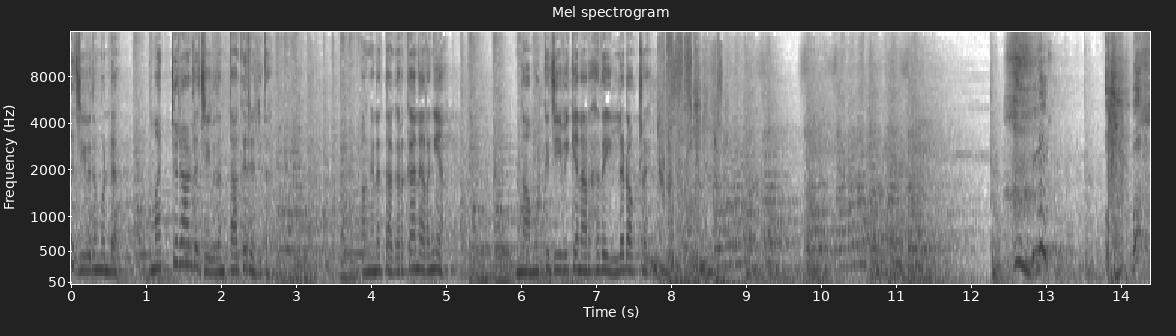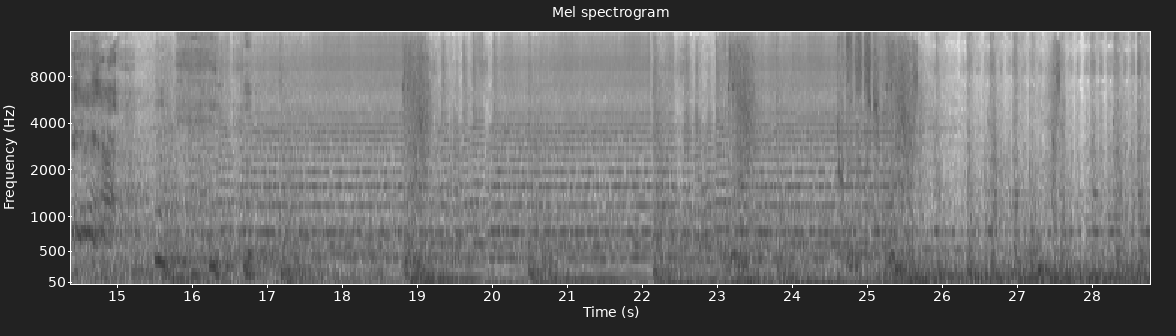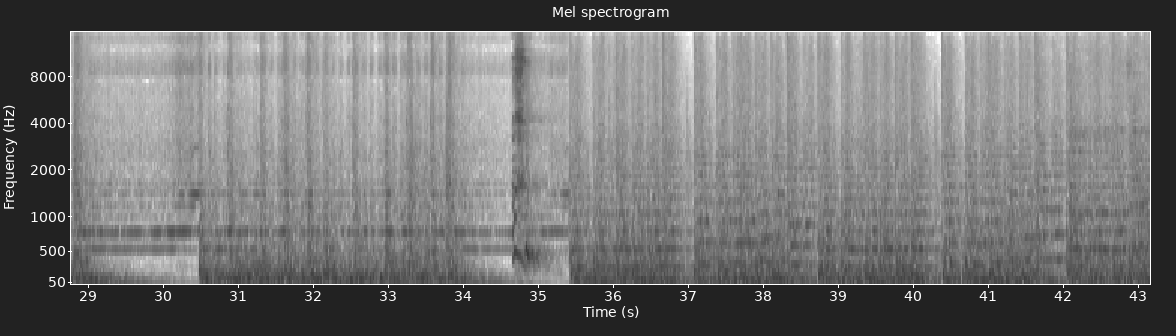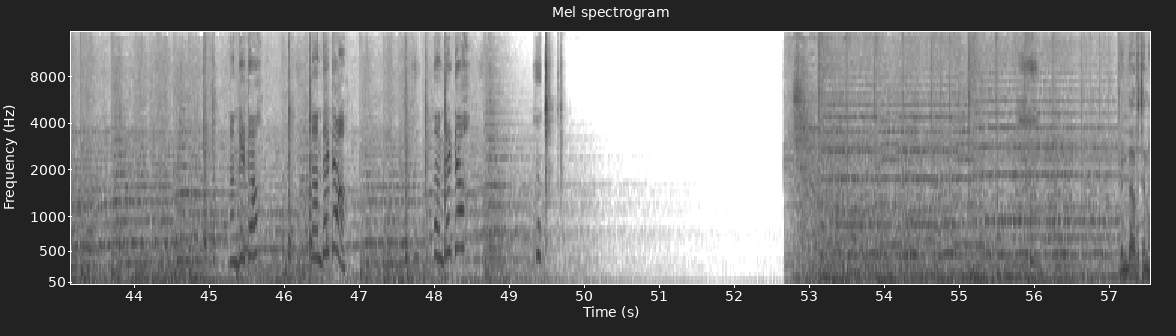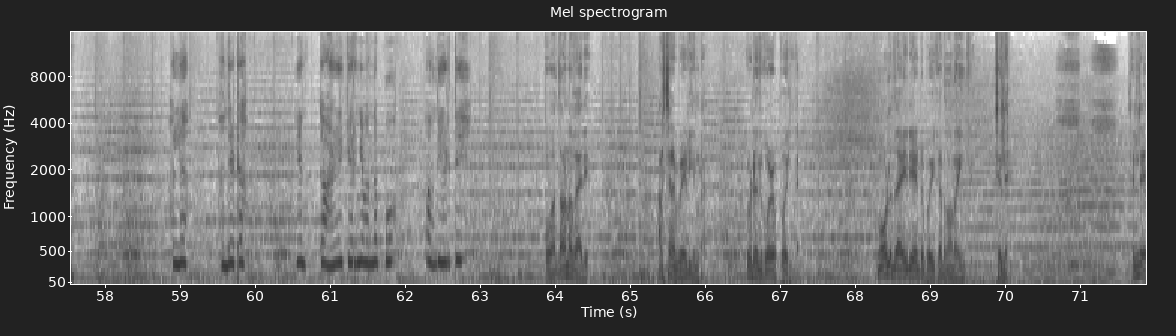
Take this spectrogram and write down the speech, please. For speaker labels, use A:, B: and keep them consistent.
A: നമ്മുടെ ജീവിതം കൊണ്ട് മറ്റൊരാളുടെ ജീവിതം തകരരുത്. അങ്ങനെ തകർക്കാൻ ഇറങ്ങിയ. നമുക്ക് ജീവിക്കാൻ അർഹതയില്ല ഡോക്ടറെ.
B: എന്താ അർച്ചന?
C: അല്ല നന്ദേട്ടാ ഞാൻ താഴേക്ക് ഇറങ്ങി വന്നപ്പോ അവന്റെ അടുത്തേ.
B: ഓ അതാണോ കാര്യം? അർച്ചന പേടിക്കണ്ട. ഇവിടെ ഒരു കുഴപ്പമില്ല. മോൾ ധൈര്യമായിട്ട് പോയി കിടന്നുറങ്ങിക്കും. ചെല്ലേ. ചെല്ലേ.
